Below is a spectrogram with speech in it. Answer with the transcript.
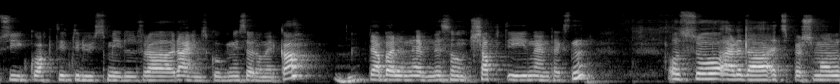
psykoaktivt rusmiddel fra regnskogen i Sør-Amerika. Det er bare nevnes sånn kjapt i den ene teksten. Og så er det da et spørsmål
